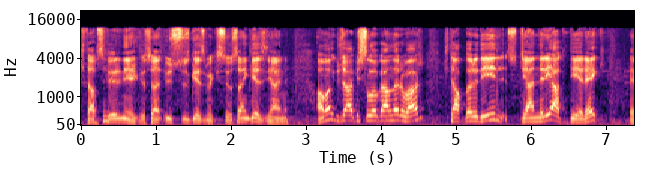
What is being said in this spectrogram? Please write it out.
Kitap severi niye gidiyor? Sen üstsüz gezmek istiyorsan gez yani. Ama güzel bir sloganları var. Kitapları değil sütyenleri yak diyerek e,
